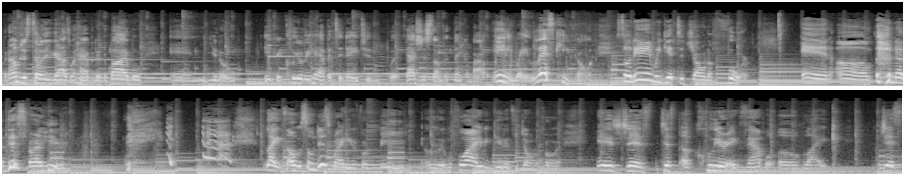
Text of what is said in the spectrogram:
But I'm just telling you guys what happened in the Bible, and you know, it could clearly happen today too. But that's just something to think about. Anyway, let's keep going. So then we get to Jonah 4. And um now this right here. like oh so this right here for me before I even get into Jonah 4, is just just a clear example of like just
